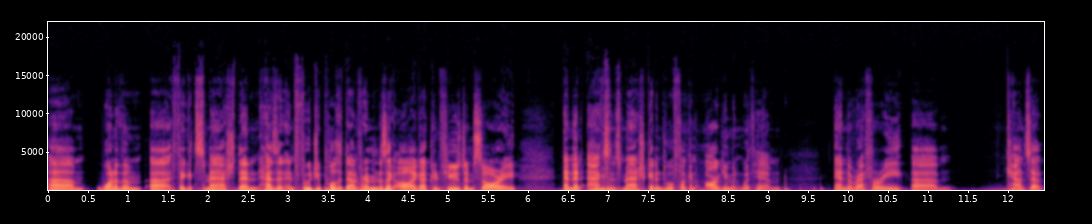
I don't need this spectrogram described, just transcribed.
um, one of them, uh, I think it's Smash, then has it, and Fuji pulls it down for him, and it's like, "Oh, I got confused. I'm sorry." And then Axe Hmm. and Smash get into a fucking argument with him, and the referee um, counts out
